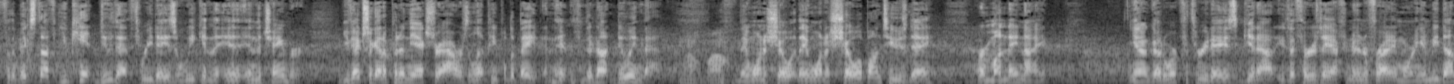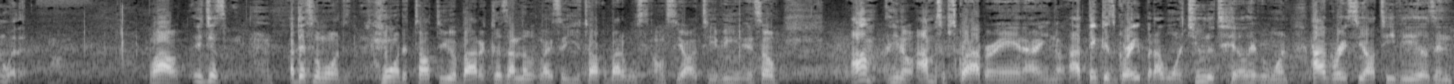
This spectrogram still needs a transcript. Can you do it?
for the big stuff, you can't do that three days a week in the in, in the chamber. You've actually got to put in the extra hours and let people debate, and they're, they're not doing that. Oh wow! They want to show they want to show up on Tuesday or Monday night. You know, go to work for three days, get out either Thursday afternoon or Friday morning, and be done with it. Wow, it just I definitely wanted wanted to talk to you about it because I know, like I said, you talk about it was on CRTV, and so I'm you know I'm a subscriber and I you know I think it's great, but I want you to tell everyone how great CRTV is and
